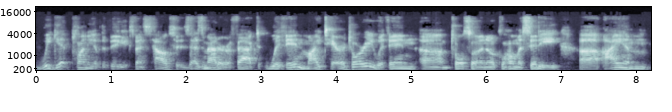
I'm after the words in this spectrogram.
we get plenty of the big expensive houses. As a matter of fact, within my territory, within um, Tulsa and Oklahoma City, uh, I am.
